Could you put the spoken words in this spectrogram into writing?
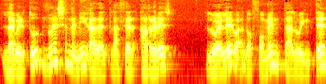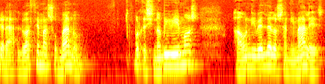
la virtud no es enemiga del placer, al revés, lo eleva, lo fomenta, lo integra, lo hace más humano. Porque si no vivimos a un nivel de los animales.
